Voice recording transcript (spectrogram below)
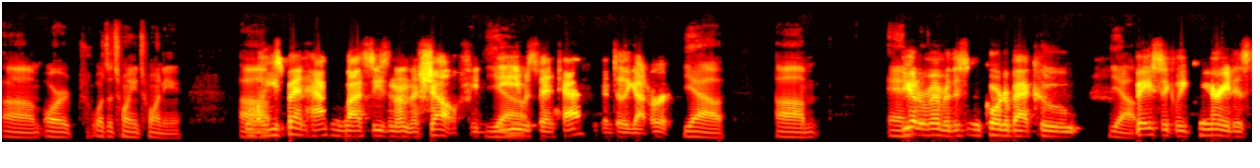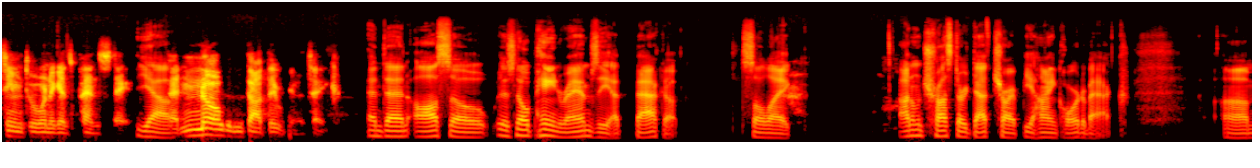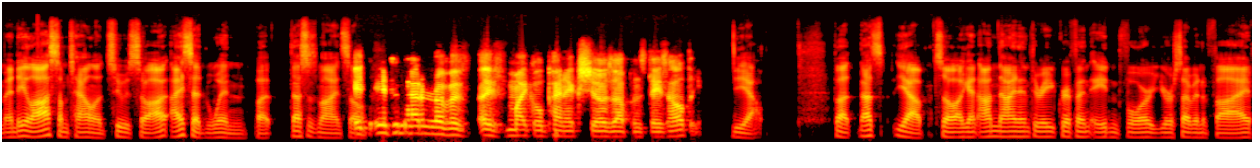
Um, or was it 2020? well, Uh, he spent half of last season on the shelf. He, Yeah. he was fantastic until he got hurt. yeah. Um, and you got to remember, this is a quarterback who yeah, basically carried his team to a win against Penn State yeah. that nobody thought they were going to take. And then also, there's no Peyton Ramsey at backup, so like, I don't trust their depth chart behind quarterback. Um, and they lost some talent too, so I, I said win, but that's just mine. So It, it's a matter of if, if Michael Penix shows up and stays healthy. Yeah. But that's yeah. So again, I'm nine and three, Griffin eight and four, you're seven and five.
